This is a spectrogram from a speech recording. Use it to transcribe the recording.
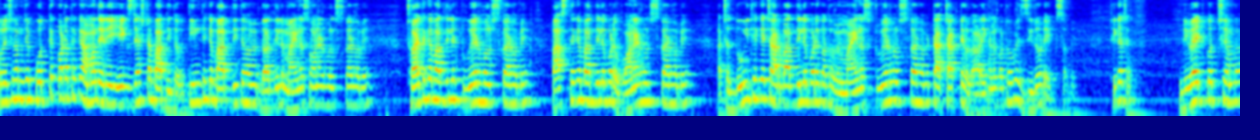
বলেছিলাম যে প্রত্যেক কটা থেকে আমাদের এই এক্স ড্যাশটা বাদ দিতে হবে। তিন থেকে বাদ দিতে হবে, বাদ দিলে মাইনাস ওয়ানের হোল স্কোয়ার হবে। ছয় থেকে বাদ দিলে টু এর হোল স্কোয়ার হবে। পাঁচ থেকে বাদ দিলে পরে ওয়ানের হোল স্কোয়ার হবে। আচ্ছা দুই থেকে চার বাদ দিলে পরে কত হবে? মাইনাস টু এর হোল স্কোয়ার হবে। চারটে হলো। আর এখানে কত হবে? জিরোর এক্স হবে। ঠিক আছে? ডিভাইড করছি আমরা।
